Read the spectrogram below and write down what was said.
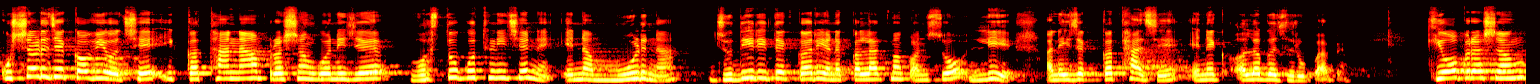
કુશળ જે કવિઓ છે એ કથાના પ્રસંગોની જે વસ્તુ ગૂંથણી છે ને, એના મૂળના જુદી રીતે કરી અને કલાત્મક અંશો લે અને એ જે કથા છે એને એક અલગ જ રૂપ આપે. કયો પ્રસંગ,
